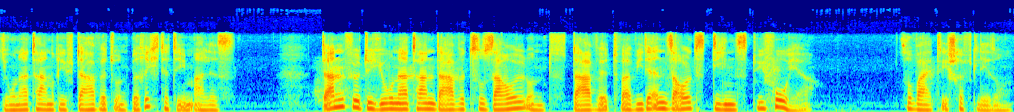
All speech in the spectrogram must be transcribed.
Jonathan rief David und berichtete ihm alles. Dann führte Jonathan David zu Saul und David war wieder in Sauls Dienst wie vorher. Soweit die Schriftlesung.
